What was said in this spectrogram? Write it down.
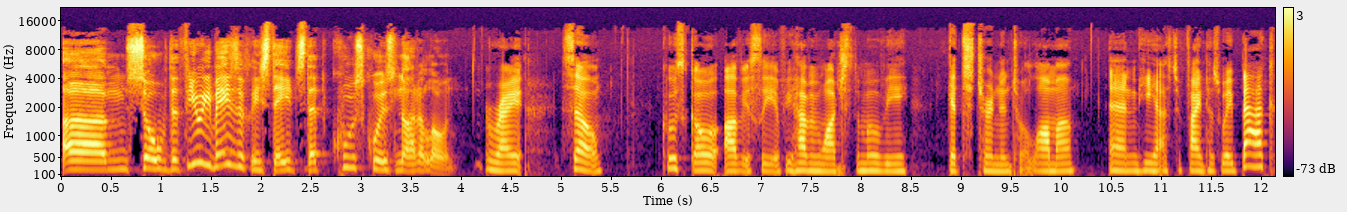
Um, so the theory basically states that Kuzco is not alone. Right. So, Kuzco, obviously, if you haven't watched the movie, gets turned into a llama and he has to find his way back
